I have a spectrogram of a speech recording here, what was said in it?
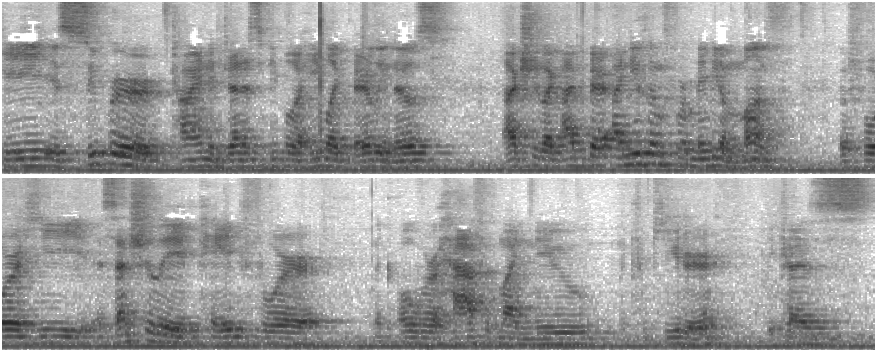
he is super kind and generous to people that he like barely knows. Actually, like I, I knew him for maybe a month before he essentially paid for like over half of my new computer because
